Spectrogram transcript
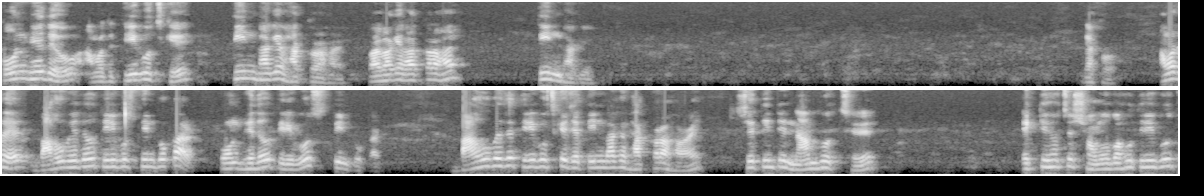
কোণ ভেদেও আমাদের ত্রিভুজকে তিন ভাগে ভাগ করা হয়। কয় ভাগে ভাগ করা হয়? তিন ভাগে। দেখো, আমাদের বাহু ভেদেও ত্রিভুজ তিন প্রকার কোণ ভেদেও ত্রিভুজ তিন প্রকার। বাহু ভেদে ত্রিভুজকে যে তিন ভাগে ভাগ করা হয়, সে তিনটির নাম হচ্ছে, একটি হচ্ছে সমবাহু ত্রিভুজ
